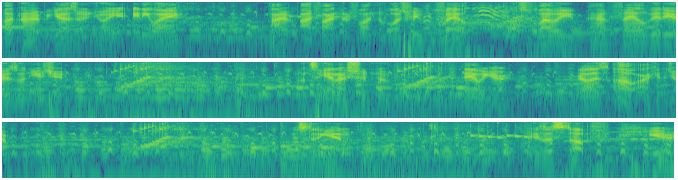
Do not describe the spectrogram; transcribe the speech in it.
but I hope you guys are enjoying it anyway. I, I find it fun to watch people fail. Which is why we have fail videos on YouTube. Once again, I shouldn't have. There we go. Realized, oh, I can jump. Missed again. Is a stop here.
